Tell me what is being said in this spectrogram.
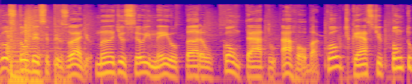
Gostou desse episódio? Mande o seu e-mail para o contato coachcast.com.br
